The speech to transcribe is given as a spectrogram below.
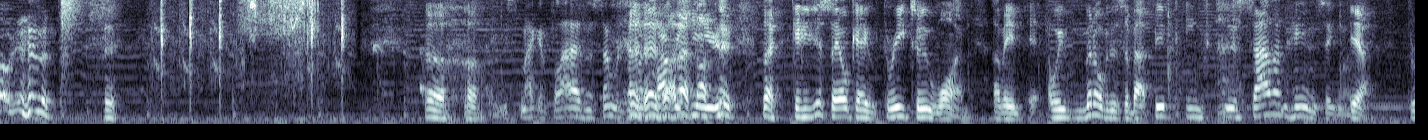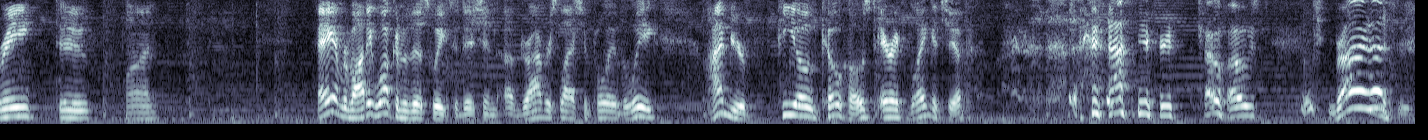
Oh, yeah. Oh, You're smacking flies in the summertime that's what I thought barbecue. too. It's like, can you just say, okay, three, two, one? I mean, we've been over this about 15 times. Just silent hand signals. Yeah. Three, two, one. Hey, everybody. Welcome to this week's edition of Driver slash Employee of the Week. I'm your PO'd co host, Eric Blankenship. I'm your co-host, Brian Hudson.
